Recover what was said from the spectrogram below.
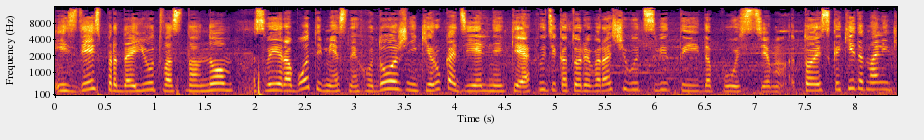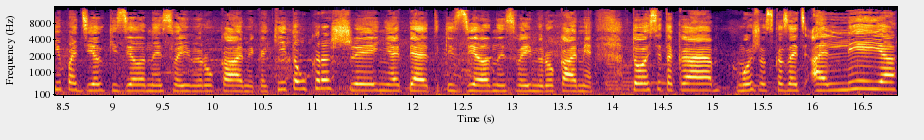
И здесь продают в основном свои работы местные художники, рукодельники, люди, которые выращивают цветы, допустим. То есть какие-то маленькие поделки, сделанные своими руками, какие-то украшения, опять-таки, сделанные своими руками. То есть это такая, можно сказать, аллея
